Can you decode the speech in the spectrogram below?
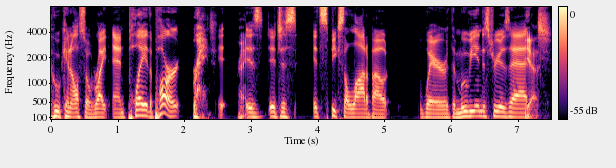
who can also write and play the part, right? It, right. Is it just it speaks a lot about where the movie industry is at, yes,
